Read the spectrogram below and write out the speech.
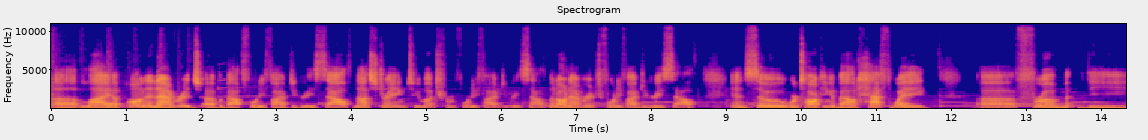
uh, lie upon an average of about 45 degrees south, not straying too much from 45 degrees south, but on average 45 degrees south. And so we're talking about halfway uh, from the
